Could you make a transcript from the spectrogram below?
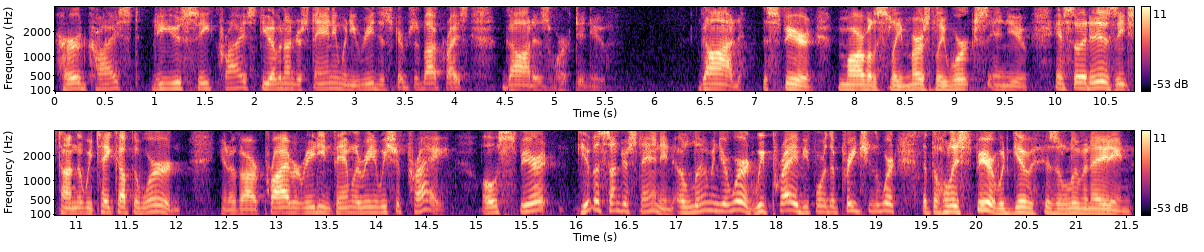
heard Christ? Do you see Christ? Do you have an understanding when you read the scriptures about Christ? God has worked in you. God, the Spirit, marvelously, mercifully works in you. And so it is each time that we take up the Word. You know, of our private reading, family reading, we should pray. Oh, Spirit, give us understanding. Illumine your Word. We pray before the preaching of the Word that the Holy Spirit would give His illuminating.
